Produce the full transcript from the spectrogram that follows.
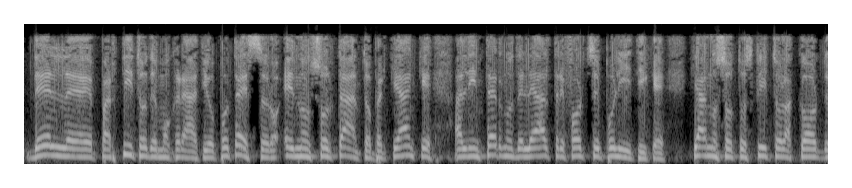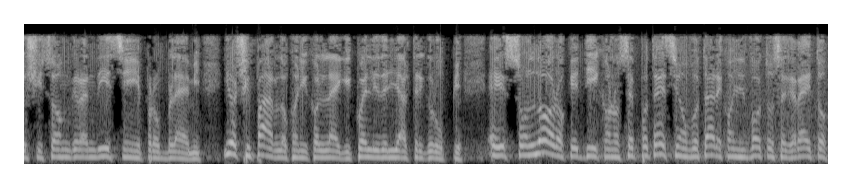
del Partito Democratico potessero, e non soltanto, perché anche all'interno delle altre forze politiche che hanno sottoscritto l'accordo ci sono grandissimi problemi. Io ci parlo con i colleghi, quelli degli altri gruppi, e sono loro che dicono se potessimo votare con il voto segreto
